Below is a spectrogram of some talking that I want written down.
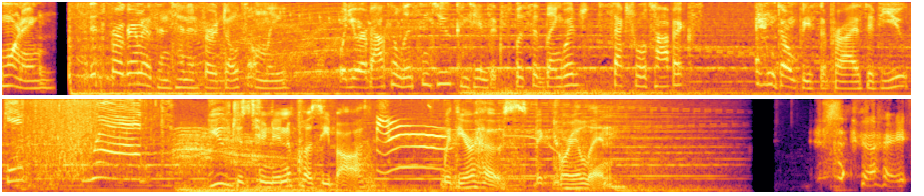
Warning this program is intended for adults only. What you're about to listen to contains explicit language, sexual topics, and don't be surprised if you get wet. You've just tuned in to Pussy Boss with your host, Victoria Lynn. All right,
